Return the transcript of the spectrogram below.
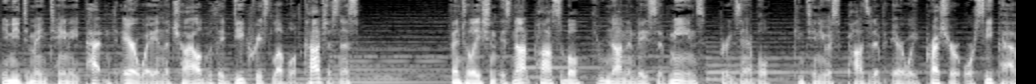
You need to maintain a patent airway in the child with a decreased level of consciousness. Ventilation is not possible through non invasive means, for example, continuous positive airway pressure or CPAP.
